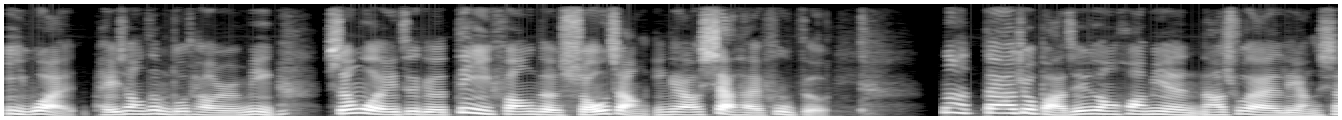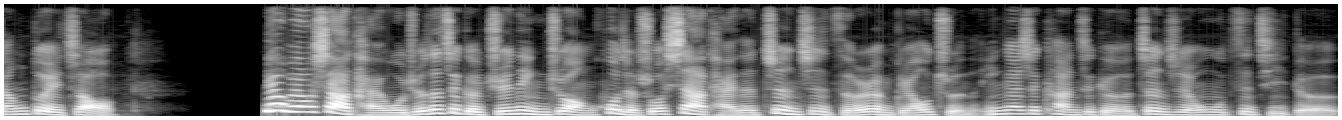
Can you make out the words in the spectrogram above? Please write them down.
意外赔上这么多条人命，身为这个地方的首长应该要下台负责。那大家就把这段画面拿出来两相对照。要不要下台？我觉得这个军令状或者说下台的政治责任标准，应该是看这个政治人物自己的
